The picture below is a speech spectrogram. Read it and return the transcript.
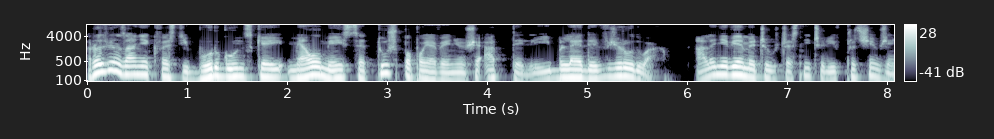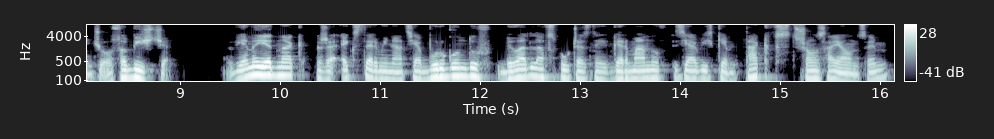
Rozwiązanie kwestii burgundzkiej miało miejsce tuż po pojawieniu się Attyli i Bledy w źródłach, ale nie wiemy, czy uczestniczyli w przedsięwzięciu osobiście. Wiemy jednak, że eksterminacja Burgundów była dla współczesnych Germanów zjawiskiem tak wstrząsającym,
